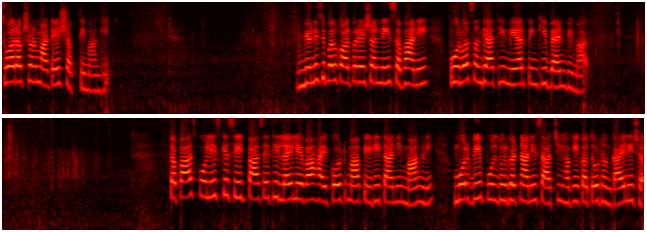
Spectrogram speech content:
સ્વરક્ષણ માટે શક્તિ માંગી. મ્યુનિસિપલ કોર્પોરેશનની સભાની પૂર્વ સંધ્યાથી મેયર પિંકીબેન બીમાર. તપાસ પોલીસ કે સીટ પાસેથી લઈ લેવા હાઈકોર્ટમાં પીડિતાની માંગણી. મોરબી પુલ દુર્ઘટનાની સાચી હકીકતો ઢંકાયેલી છે.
